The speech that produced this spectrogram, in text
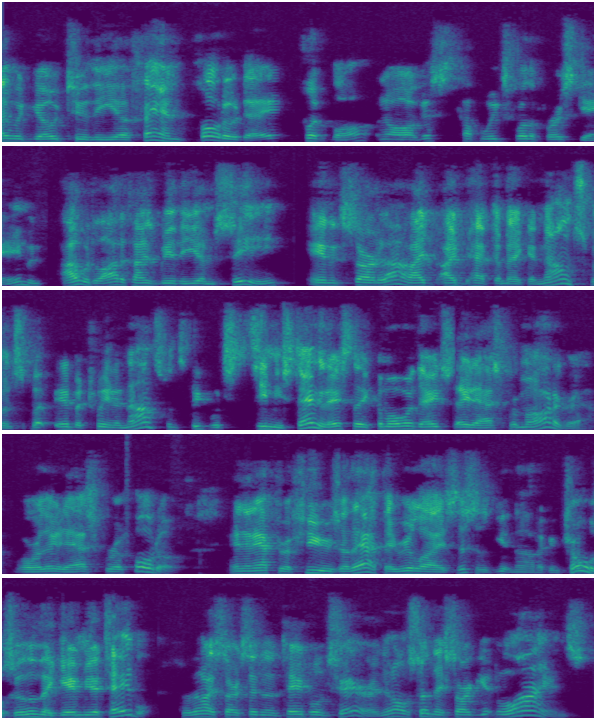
I would go to the uh, fan photo day football in August, a couple weeks before the first game, and I would a lot of times be the MC. And it started out, I'd, I'd have to make announcements, but in between announcements, people would see me standing there, so they'd come over, they'd, they'd ask for my autograph, or they'd ask for a photo. And then after a few years of that, they realized this is getting out of control. So then they gave me a table. So then I started sitting at the table and chair, and then all of a sudden they started getting lines.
